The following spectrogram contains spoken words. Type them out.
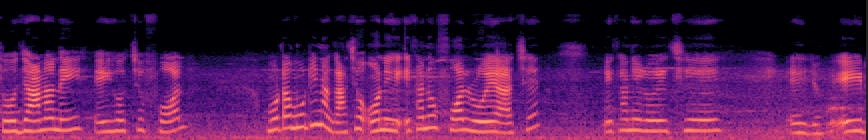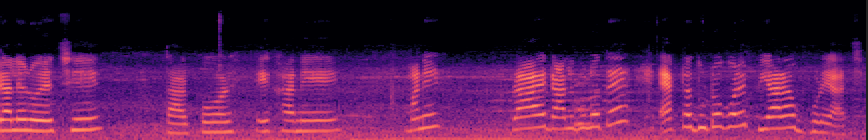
তো জানা নেই, এই হচ্ছে ফল। মোটামুটি না গাছে অনেক, এখানেও ফল রয়ে আছে। এখানে রয়েছে, এই যে, এই ডালে রয়েছে। তারপর এখানে মানে প্রায় ডালগুলোতে একটা দুটো করে পেয়ারা ভরে আছে।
